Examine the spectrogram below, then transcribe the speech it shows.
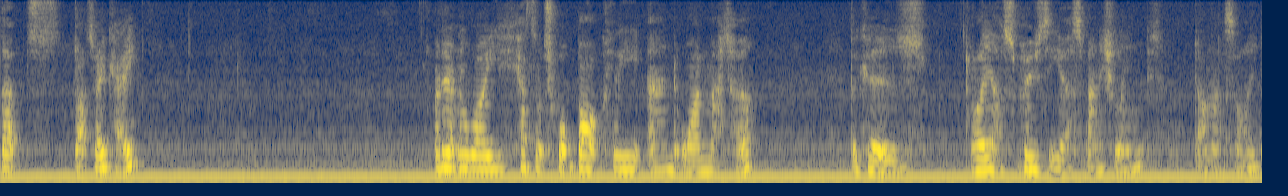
that's that's okay. I don't know why he hasn't swapped Barkley and Juan Mata because yeah, I suppose the uh, Spanish link down that side.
